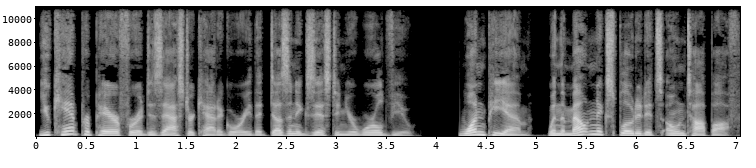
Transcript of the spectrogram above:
You can't prepare for a disaster category that doesn't exist in your worldview. 1 p.m., when the mountain exploded its own top off.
